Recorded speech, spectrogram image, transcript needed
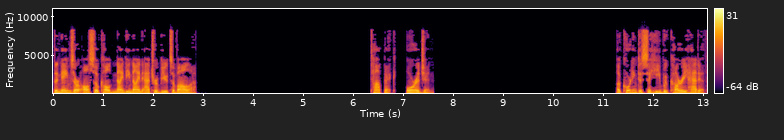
The names are also called 99 attributes of Allah. Origin According to Sahih Bukhari hadith,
